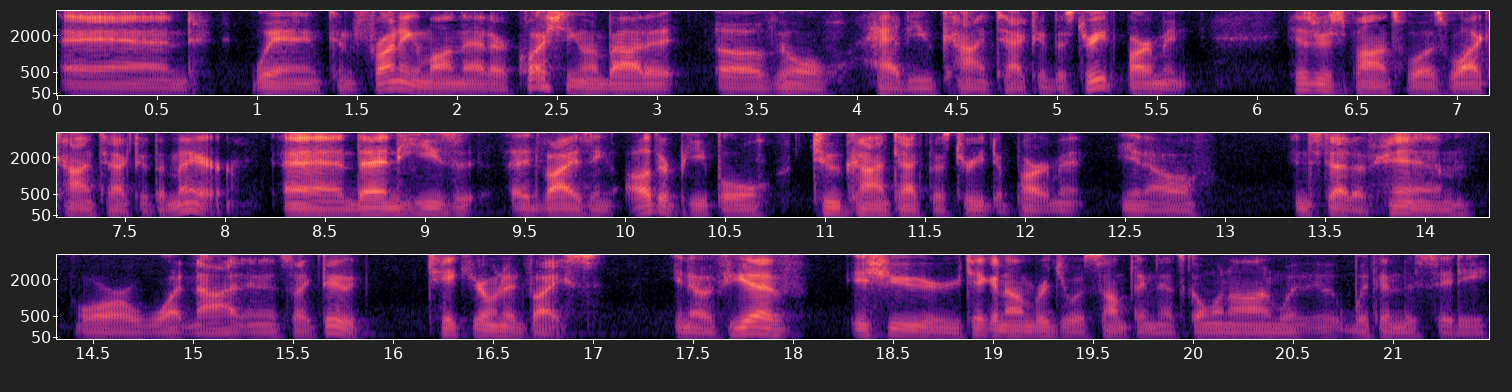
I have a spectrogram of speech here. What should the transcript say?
And when confronting him on that or questioning him about it, of, well, have you contacted the street department? His response was, well, I contacted the mayor. And then he's advising other people to contact the street department, you know, instead of him or whatnot. And it's like, dude, take your own advice. You know, if you have issue or you're taking umbrage with something that's going on with, within the city,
